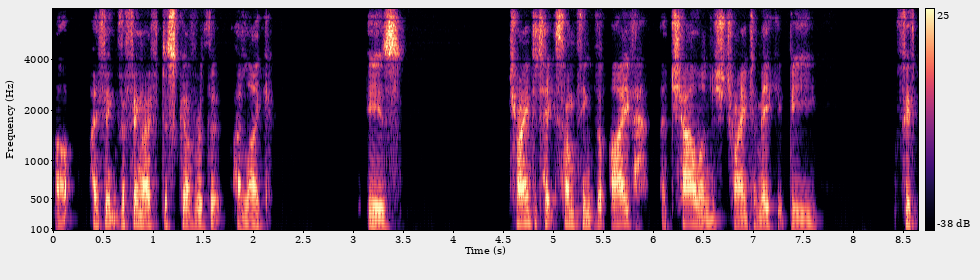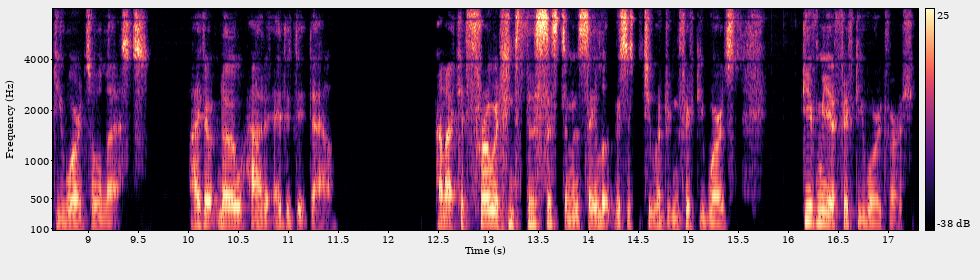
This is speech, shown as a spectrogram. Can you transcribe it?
Uh, I think the thing I've discovered that I like is trying to take something that I've a challenge trying to make it be 50 words or less. I don't know how to edit it down. And I could throw it into the system and say, look, this is 250 words. Give me a 50 word version.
